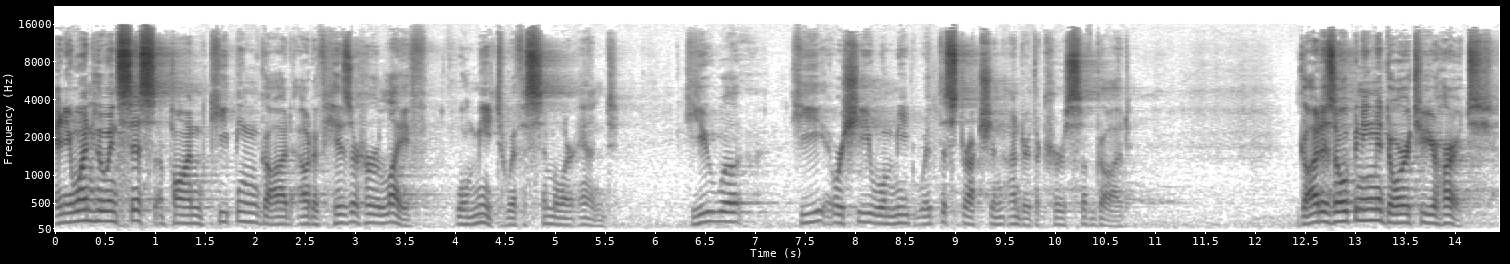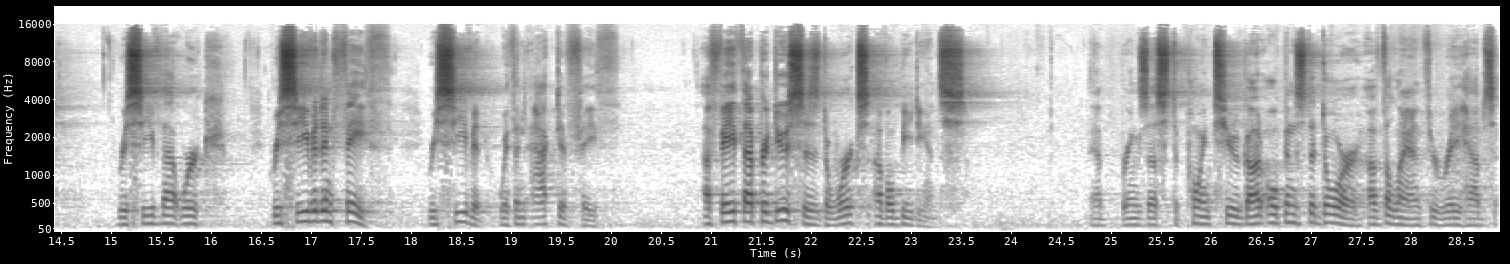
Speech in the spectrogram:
Anyone who insists upon keeping God out of his or her life will meet with a similar end. He, will, he or she will meet with destruction under the curse of God. God is opening the door to your heart. Receive that work. Receive it in faith. Receive it with an active faith, a faith that produces the works of obedience. That brings us to point two God opens the door of the land through Rahab's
